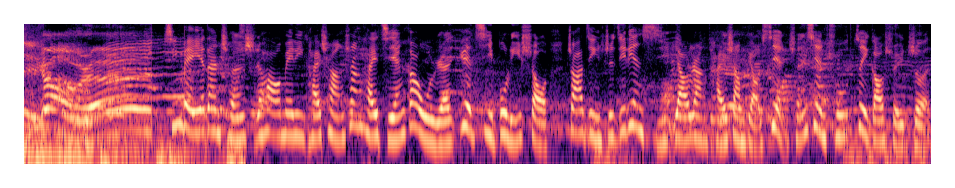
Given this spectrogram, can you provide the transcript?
是告五人。新北耶诞城十号魅力开场，上台前告五人乐器不离手，抓紧时机练习，要让台上表现呈现出最高水准。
